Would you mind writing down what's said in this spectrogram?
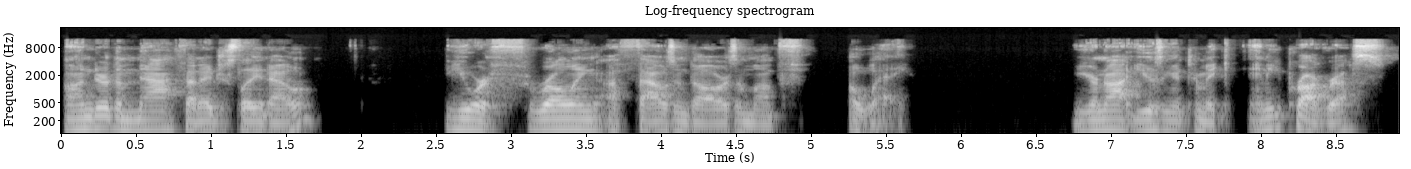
under the math that I just laid out, you are throwing a thousand dollars a month away. You're not using it to make any progress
